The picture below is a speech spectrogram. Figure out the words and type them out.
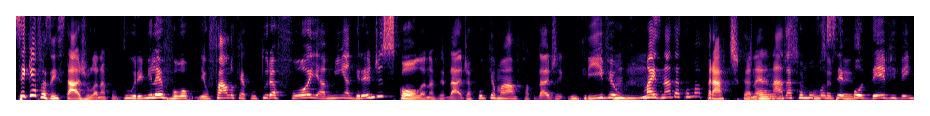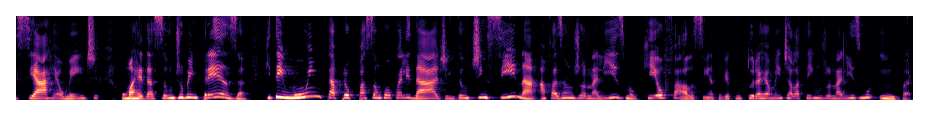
você quer fazer estágio lá na cultura? E me levou. Eu falo que a cultura foi a minha grande escola, na verdade. A PUC é uma faculdade incrível, Uhum. mas nada como a prática, né? Nossa, nada como com você certeza. poder vivenciar realmente uma redação de uma empresa que tem muita preocupação com a qualidade. Então, te ensina a fazer um jornalismo que eu falo assim: a TV Cultura realmente ela tem um jornalismo ímpar.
